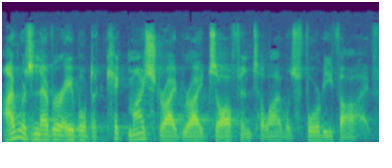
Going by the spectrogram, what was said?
I was never able to kick my Stride Rites off until I was 45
